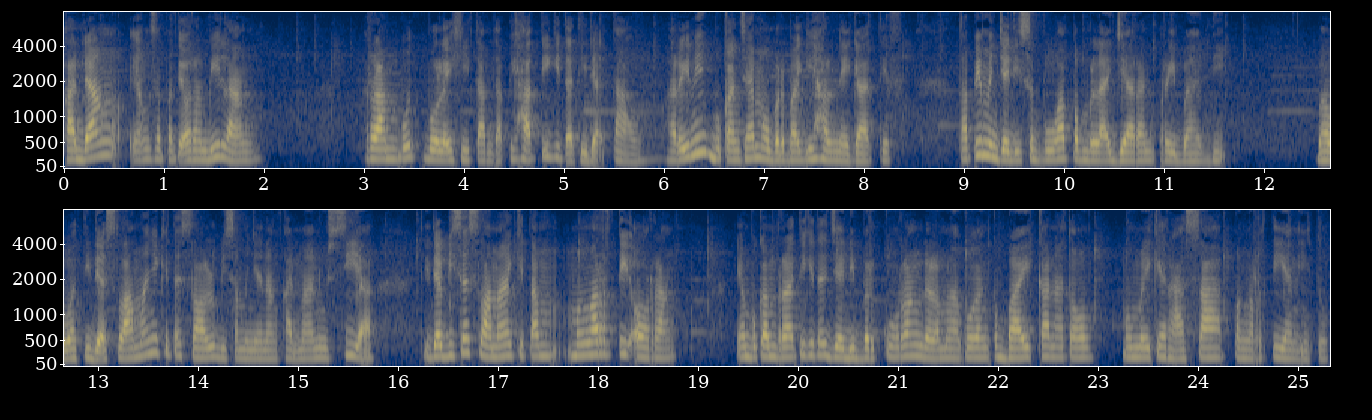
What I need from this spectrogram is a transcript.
kadang yang seperti orang bilang, rambut boleh hitam tapi hati kita tidak tahu. Hari ini bukan saya mau berbagi hal negatif, tapi menjadi sebuah pembelajaran pribadi bahwa tidak selamanya kita selalu bisa menyenangkan manusia, tidak bisa selamanya kita mengerti orang, yang bukan berarti kita jadi berkurang dalam melakukan kebaikan atau memiliki rasa pengertian itu.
